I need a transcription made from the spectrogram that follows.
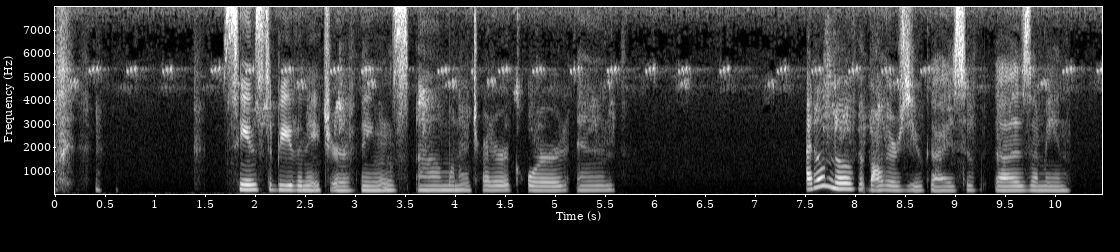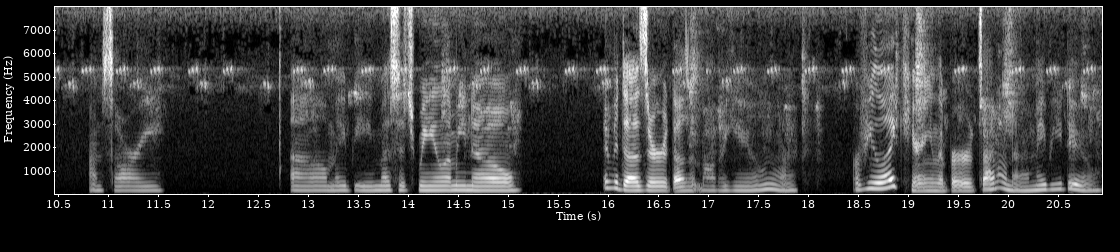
seems to be the nature of things um, when I try to record and I don't know if it bothers you guys. If it does, I mean, I'm sorry. Uh, maybe message me, let me know if it does or it doesn't bother you, or, or if you like hearing the birds. I don't know, maybe you do.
